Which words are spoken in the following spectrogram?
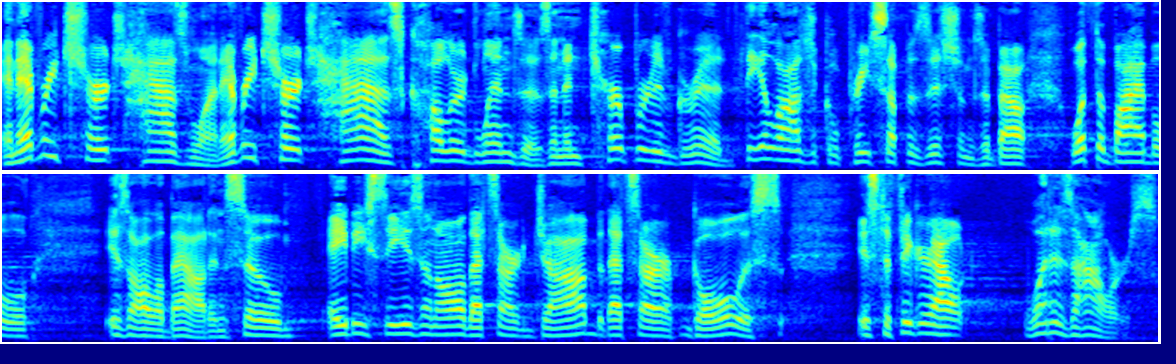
And every church has one. Every church has colored lenses, an interpretive grid, theological presuppositions about what the Bible is all about. And so, ABCs and all, that's our job, that's our goal, is, is to figure out what is ours.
